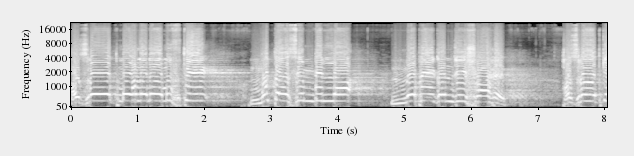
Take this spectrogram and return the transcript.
হজরত মুফতি মুতাসিম বিল্লাহ নবীগঞ্জি সাহেব। হজরতকে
